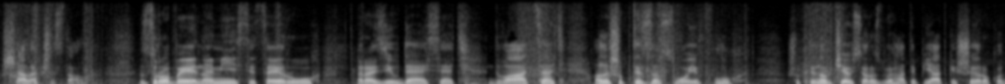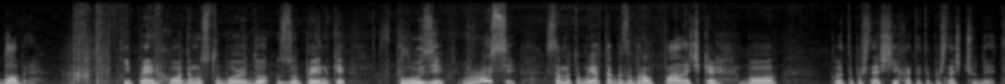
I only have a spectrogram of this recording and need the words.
Ще легше стало. Зроби на місці цей рух разів 10, 20, але щоб ти засвоїв плуг, щоб ти навчився розбігати п'ятки широко, добре. І переходимо з тобою до зупинки в плузі в русі. Саме тому я в тебе забрав палички, бо коли ти почнеш їхати, ти почнеш чудити.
